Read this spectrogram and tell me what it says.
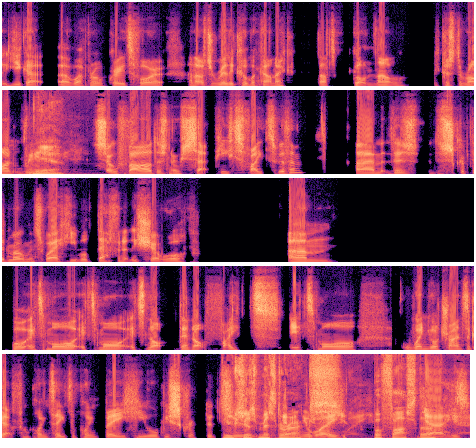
you get uh, weapon upgrades for it. And that was a really cool mechanic. That's gone now because there aren't really Yeah. so far. There's no set piece fights with him. Um, there's, there's scripted moments where he will definitely show up. Um, well, it's more, it's more, it's not, they're not fights. It's more when you're trying to get from point A to point B, he will be scripted to He's just Mr. your way. But faster. Yeah, he's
